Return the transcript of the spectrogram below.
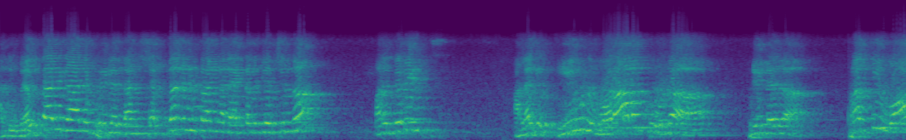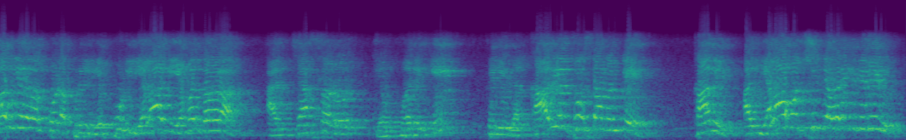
అది వెళ్తాది కానీ ప్రియులే దాని శబ్దాన్ని వింటాం కానీ ఎక్కడి నుంచి వచ్చిందో మనకు తెలియదు. అలాగే దేవుని వరాలు కూడా ప్రియులేదా ప్రతి వారి కూడా ప్రియులు ఎప్పుడు ఎలాగ ఎవరి ద్వారా ఆయన చేస్తాడో ఎవరికి తెలియదు. కార్యం చూస్తామంటే. కానీ అది ఎలా వచ్చింది ఎవరికి తెలియదు.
